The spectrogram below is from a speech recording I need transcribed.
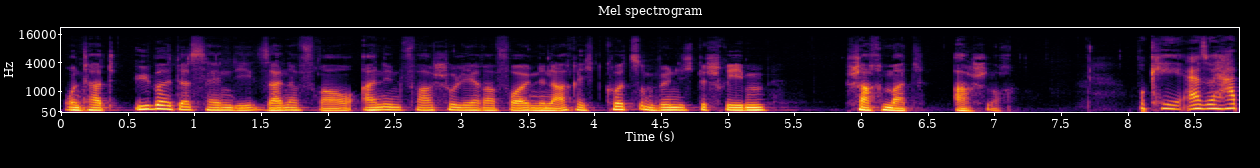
und hat über das Handy seiner Frau an den Fahrschullehrer folgende Nachricht kurz und bündig geschrieben, Schachmatt, Arschloch. Okay, also er hat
